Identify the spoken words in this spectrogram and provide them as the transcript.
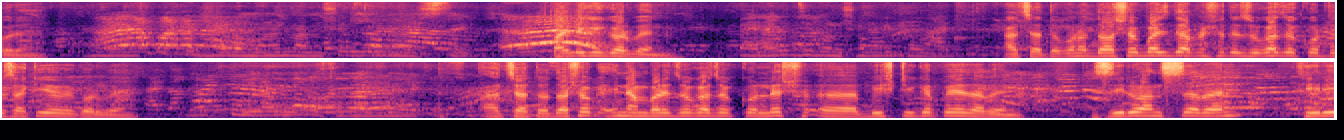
করে? ভাইয়া একটা ভালো মনের মানুষের জন্য আসছে। পাইলে কি করবেন? তাইলে আমি জীবন সঙ্গী করব। আচ্ছা তো কোনো দর্শক ভাই যদি আপনার সাথে যোগাযোগ করতে চায় কীভাবে করবে? আমার ফোন নাম্বার আছে ভাইয়া আমার কাছে। আচ্ছা তো দর্শক, এই নাম্বারে যোগাযোগ করলে বৃষ্টিকে পেয়ে যাবেন। Zero one seven three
